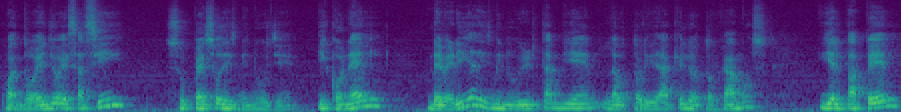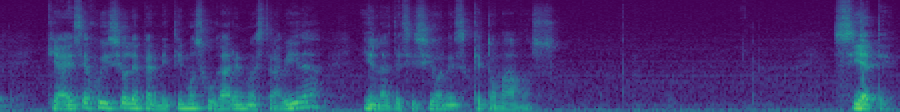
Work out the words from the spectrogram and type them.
Cuando ello es así, su peso disminuye y con él debería disminuir también la autoridad que le otorgamos y el papel que a ese juicio le permitimos jugar en nuestra vida y en las decisiones que tomamos. 7.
